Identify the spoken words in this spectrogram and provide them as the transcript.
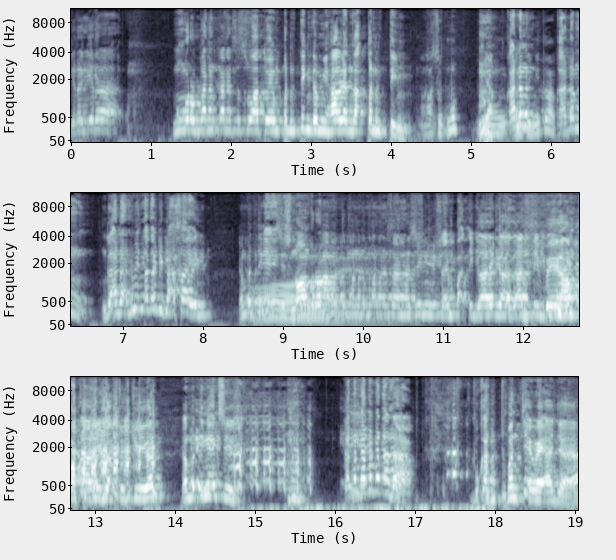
kira-kira mengorbankan sesuatu yang penting demi hal yang nggak penting. Maksudmu? Yang kadang penting itu apa? kadang nggak ada duit tapi dipaksain. Yang penting eksis nongkrong sama teman-teman sana sini sempak tiga hari nggak ganti BH empat hari nggak cuci kan? Yang penting eksis kadang-kadang kan ada. Bukan cuma cewek aja ya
